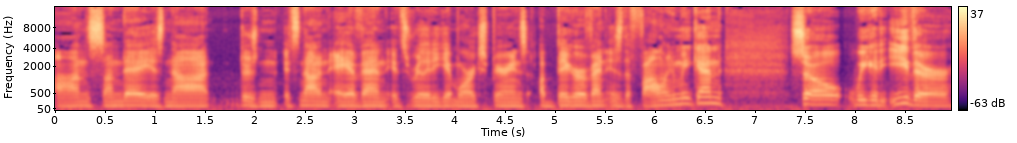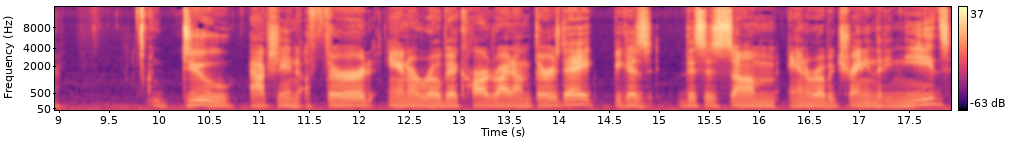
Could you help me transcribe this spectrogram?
on Sunday is not there's it's not an A event, it's really to get more experience. A bigger event is the following weekend. So, we could either do actually a third anaerobic hard ride on Thursday because this is some anaerobic training that he needs,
